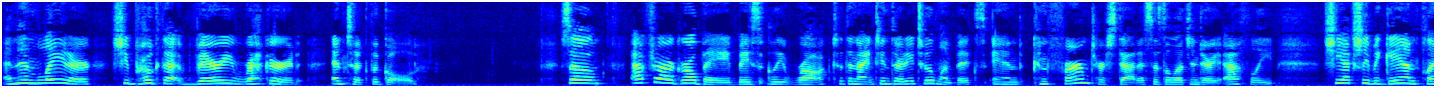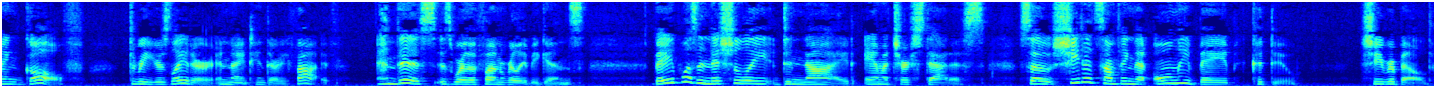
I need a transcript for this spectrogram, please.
and then later she broke that very record and took the gold. So, after our girl Babe basically rocked the 1932 Olympics and confirmed her status as a legendary athlete, she actually began playing golf three years later in 1935. And this is where the fun really begins. Babe was initially denied amateur status, so she did something that only Babe could do. She rebelled.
